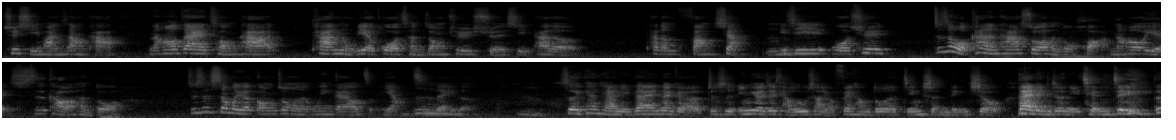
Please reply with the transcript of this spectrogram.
去喜欢上他，然后再从他他努力的过程中去学习他的他的方向，嗯，以及我去，就是我看了他说了很多话，然后也思考了很多，就是身为一个公众人物应该要怎么样之类的。嗯嗯，所以看起来你在那个就是音乐这条路上有非常多的精神领袖带领着你前进。对，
